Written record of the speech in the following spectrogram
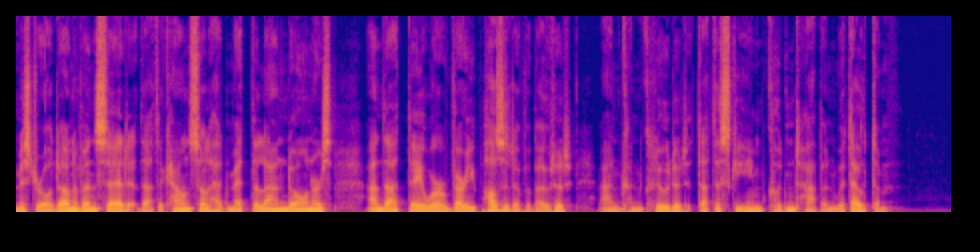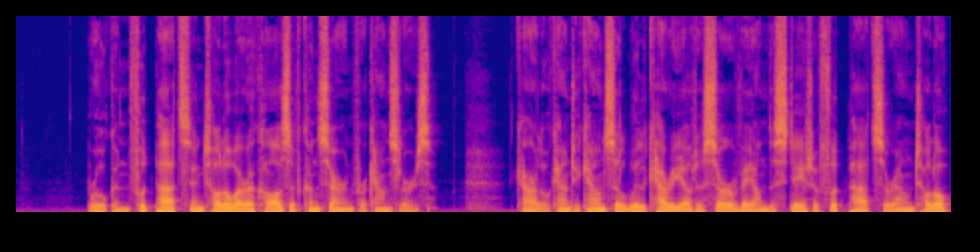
Mr. O'Donovan said that the council had met the landowners and that they were very positive about it and concluded that the scheme couldn't happen without them. Broken footpaths in Tullow are a cause of concern for councillors. Carlow County Council will carry out a survey on the state of footpaths around Tullow,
